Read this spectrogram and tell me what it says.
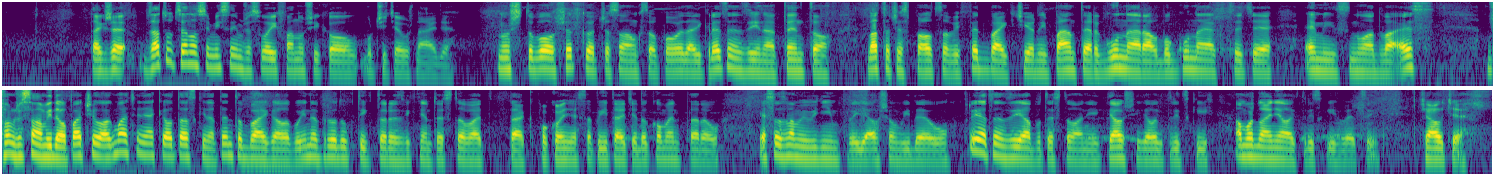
Takže za tú cenu si myslím, že svojich fanúšikov určite už nájde. No už to bolo všetko, čo som vám chcel povedať k recenzii na tento 26-palcový Fatbike Čierny Panther Gunnar alebo Gunnar, ak chcete MX-02S. Dúfam, že sa vám video páčilo. Ak máte nejaké otázky na tento bike alebo iné produkty, ktoré zvyknem testovať, tak pokojne sa pýtajte do komentárov. Ja sa s vami vidím pri ďalšom videu, pri recenzii alebo testovaní ďalších elektrických a možno aj neelektrických vecí. Čaute.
